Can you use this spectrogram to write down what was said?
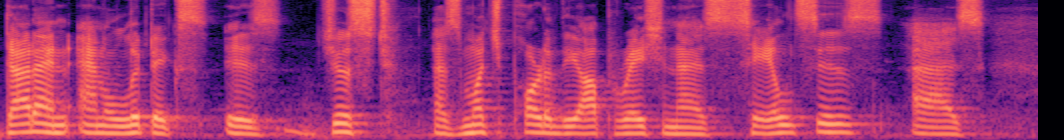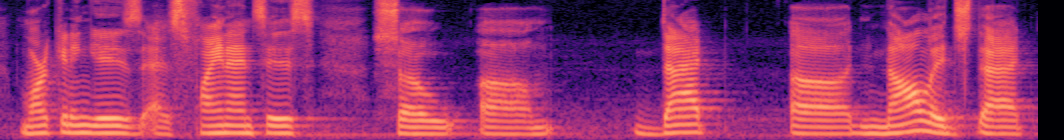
data and analytics is just as much part of the operation as sales is, as marketing is, as finance is. So um, that uh, knowledge that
